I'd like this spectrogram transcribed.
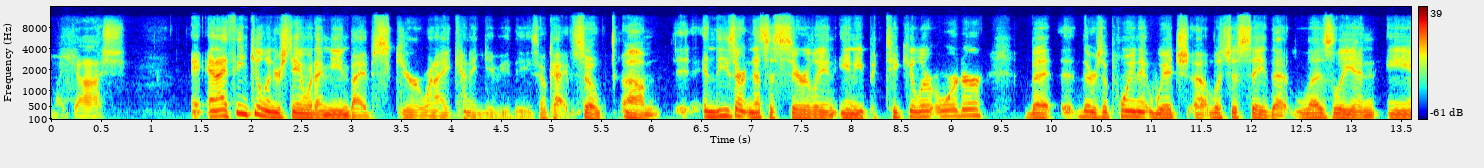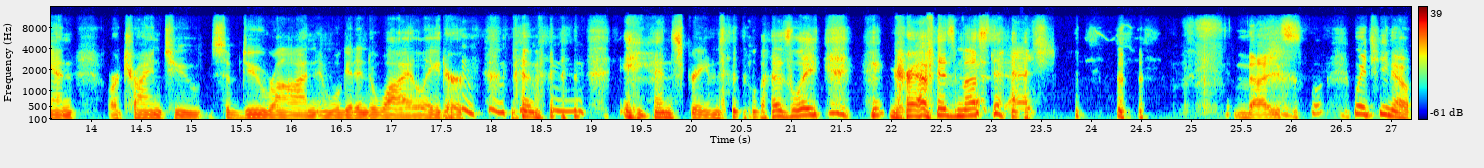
my gosh. And I think you'll understand what I mean by obscure when I kind of give you these. Okay. So, um, and these aren't necessarily in any particular order, but uh, there's a point at which, uh, let's just say that Leslie and Ann are trying to subdue Ron, and we'll get into why later. Ann screams, Leslie, grab his mustache. Nice. which you know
